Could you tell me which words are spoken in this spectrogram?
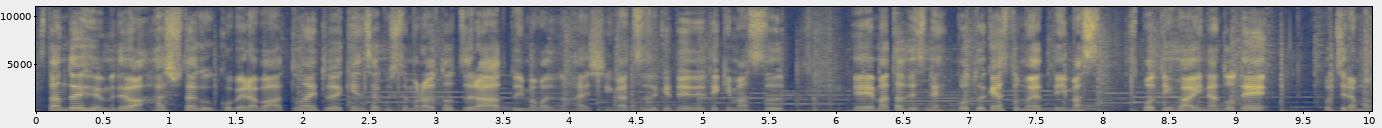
スタンド FM では「ハッシュタグコベラバアットナイト」で検索してもらうとずらーっと今までの配信が続けて出てきます、えーまたですねポッドキャストもやっています。Spotify などでこちらも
